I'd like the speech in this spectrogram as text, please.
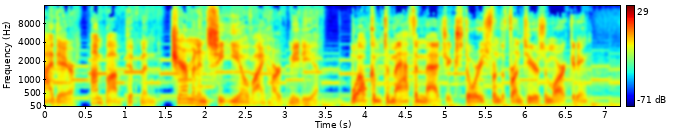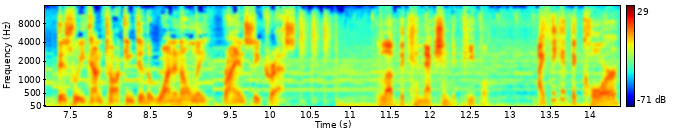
Hi there, I'm Bob Pittman, Chairman and CEO of iHeartMedia. Welcome to Math and Magic Stories from the Frontiers of Marketing. This week I'm talking to the one and only Ryan Seacrest. Love the connection to people. I think at the core,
